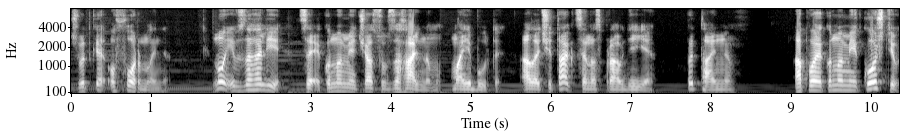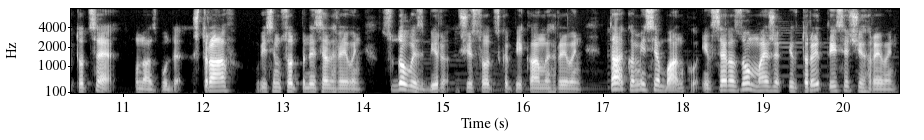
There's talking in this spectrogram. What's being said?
швидке оформлення. Ну і взагалі, це економія часу в загальному має бути. Але чи так це насправді є? Питання. А по економії коштів, то це у нас буде штраф 850 гривень, судовий збір 600 з копійками гривень та комісія банку, і все разом майже півтори тисячі гривень.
